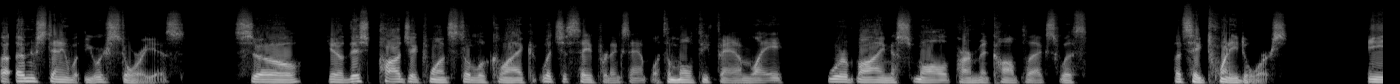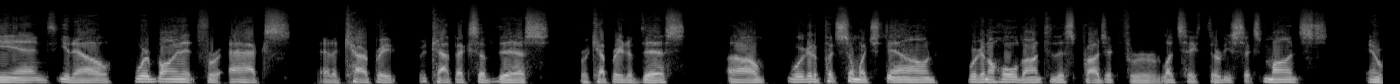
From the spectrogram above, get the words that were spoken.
uh, understanding what your story is. So you know, this project wants to look like, let's just say, for an example, it's a multifamily. We're buying a small apartment complex with, let's say, 20 doors. And, you know, we're buying it for X at a cap rate, a capex of this or cap rate of this. Uh, we're going to put so much down. We're going to hold on to this project for, let's say, 36 months. And,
